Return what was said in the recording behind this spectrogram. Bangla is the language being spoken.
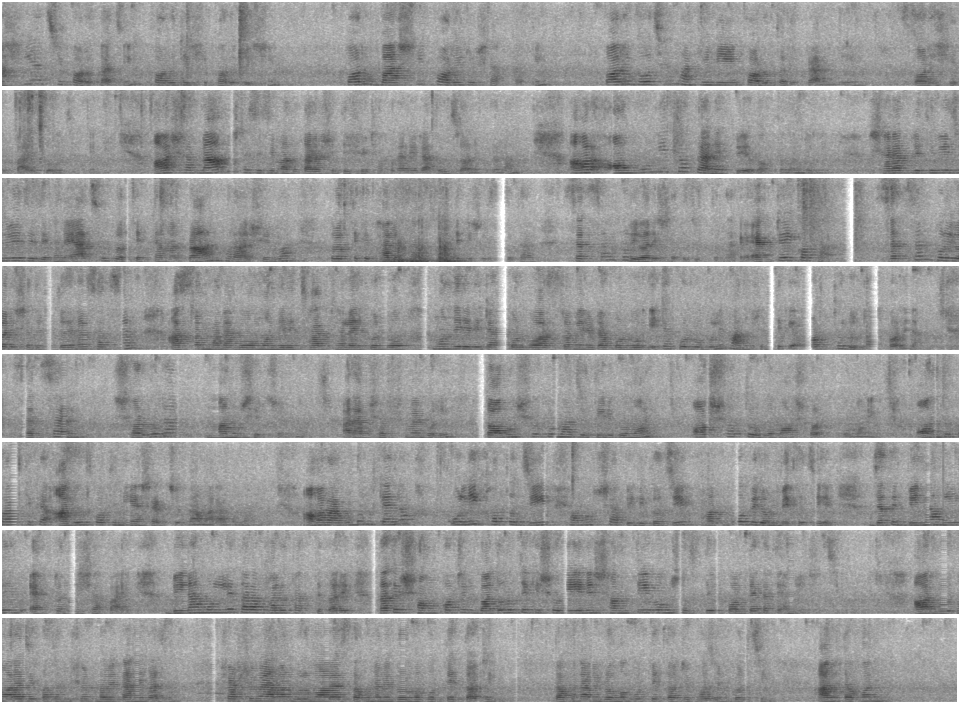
আসিয়াছি পরকাজে, পরদেশে পরদেশে, পরবাসী পরেরও সাক্ষাতে, পর বোঝা মাটি নিয়ে পরতরে প্রাণ দিয়ে পরেশের পায়ে পৌঁছাতে। আমার সব নাম শ্রী মাতা তারা সিদ্ধেশ্বরী ঠাকুরানের রাতুল চরণে প্রণাম। আমার অগণিত প্রাণের প্রিয় ভক্তমণ্ডলী, সারা পৃথিবী জুড়ে যে যেখানে আছে প্রত্যেককে আমার প্রাণ ভরা আশীর্বাদ, প্রত্যেকে ভালো থাক, প্রত্যেকে সুস্থ থাক সৎসং পরিবারের সাথে যুক্ত থাক। একটাই কথা সৎসং পরিবারের সাথে যুক্ত থাক সৎসং আশ্রম বানাবো, মন্দিরের ছাদ ঢালাই করব, মন্দিরের এটা করব, আশ্রমের এটা করব এটা করব বলে মানুষের থেকে অর্থ লুটান করে না। সৎসং সর্বদা মানুষের জন্য। আর আমি সবসময় বলি তমস উপমা জ্যোতির্গময় অসৎ উপমা সৎগময় অন্ধকার থেকে আলোর পথে নিয়ে আসার জন্য আমার আগমন। আমার আগমন কেন? কলিক্ষত জীব, সমস্যা পীড়িত জীব, ভাগ্য বিলম্বিত জীব, যাতে বিনামূল্যে একটা দিশা পায়। বিনামূল্যে তারা ভালো থাকতে পারে। তাদের সংকটের বাদল থেকে সরিয়ে এনে শান্তি এবং স্বস্তির পথ দেখাতে আমি এসেছি। আমার গুরু মহারাজের কথা ভীষণভাবে কানে বাজে। সবসময় আমার গুরু মহারাজ তখন আমি ব্রহ্মপুত্রের তটে। তখন আমি ব্রহ্মপুত্রের তটে ভজন করছি। আমি তখন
